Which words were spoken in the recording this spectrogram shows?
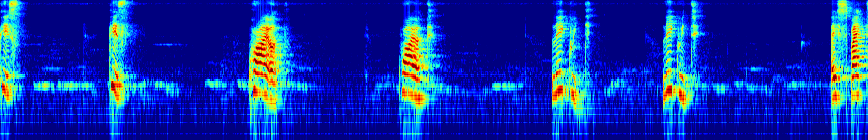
kiss kiss. Quiet quiet. Liquid liquid. Expect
